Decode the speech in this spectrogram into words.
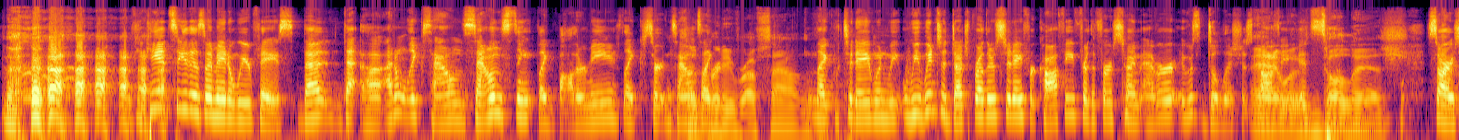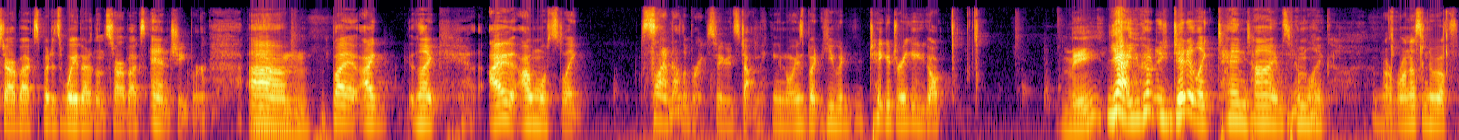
if you can't see this i made a weird face that that uh, i don't like sounds sounds think like bother me like certain It's sounds a like pretty rough sound. like today when we we went to dutch brothers today for coffee for the first time ever it was delicious coffee it was it's delish. sorry starbucks but it's way better than starbucks and cheaper um Mm-hmm. but i like i almost like slammed on the brakes so he would stop making a noise but he would take a drink and you go Me? yeah you, you did it like 10 times and i'm like i'm gonna run us into a f-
